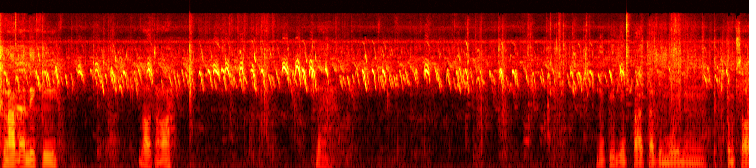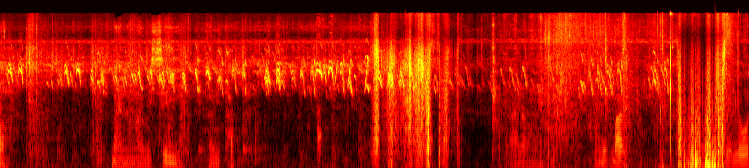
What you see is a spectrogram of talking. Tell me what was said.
ឆ្លាតអានេះគឺដល់ទាំងអស់បាទនេះគឺយើងប្រើតែជាមួយនឹងទឹកខ្ទឹមសបាននឹងឲ្យវាស៊ីឲ្យវាផឹកអានោះ អានេះបើកវាលោត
